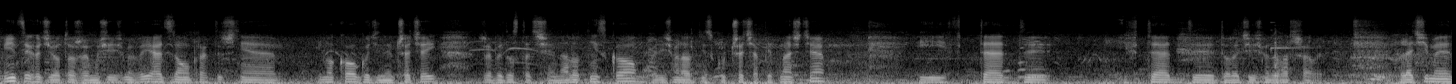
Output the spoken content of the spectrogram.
Mniej więcej chodzi o to, że musieliśmy wyjechać z domu praktycznie no, około godziny trzeciej, żeby dostać się na lotnisko. Byliśmy na lotnisku 3.15 i wtedy, i wtedy doleciliśmy do Warszawy. Lecimy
